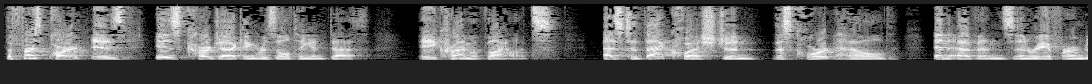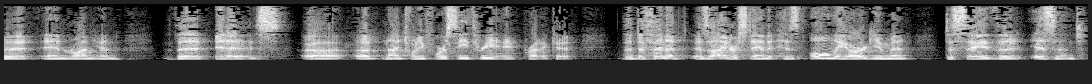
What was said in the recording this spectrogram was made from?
The first part is, is carjacking resulting in death a crime of violence? As to that question, this Court held in Evans and reaffirmed it in Runyon that it is uh, a 924C3A predicate. The defendant, as I understand it, his only argument to say that it isn't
